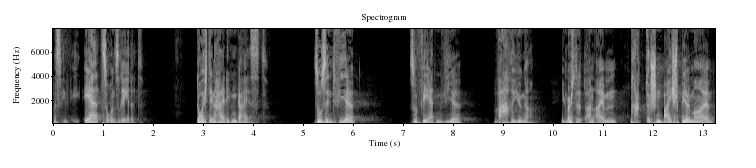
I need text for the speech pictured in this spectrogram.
dass er zu uns redet durch den Heiligen Geist. So sind wir, so werden wir wahre Jünger. Ich möchte das an einem praktischen Beispiel mal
